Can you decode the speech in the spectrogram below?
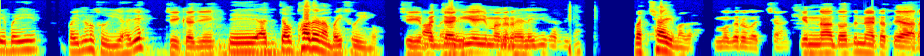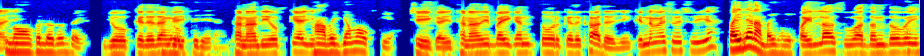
ਇਹ ਬਈ ਪਹਿਲਾਂ ਨੂੰ ਸੂਈ ਹੈ ਹਜੇ। ਠੀਕ ਆ ਜੀ। ਤੇ ਅੱਜ ਚੌਥਾ ਦਿਨ ਆ ਬਈ ਸੂਈ ਨੂੰ। ਠੀਕ ਹਾਂ, ਬੱਚਾ ਕੀ ਹੈ ਜੀ ਮਗਰ? ਮੇਲੇ ਜੀ ਫਿਰਦੀ ਨਾ ਬੱਚਾ ਹੀ ਮਗਰ। ਮਗਰ ਬੱਚਾ। ਕਿੰਨਾ ਦੁੱਧ ਨੈਟ ਤਿਆਰ ਆ ਜੀ? 9 ਕਿਲੋ ਦੁੱਧ ਹੈ ਜੀ। ਜੋ ਕੇ ਦੇ ਦਾਂਗੇ। ਥਣਾ ਦੀ ਓਕੇ ਆ ਜੀ? ਹਾਂ ਬਈ ਜਮਾ ਓਕੇ ਆ। ਠੀਕ ਆ ਜੀ। ਥਣਾ ਦੀ ਬਾਈ ਕਹਿੰਦੇ ਤੋੜ ਕੇ ਦਿਖਾ ਦਿਓ ਜੀ। ਕਿੰਨਵੇਂ ਸੂਈ ਸੂਈ ਆ? ਪਹਿਲਾਂ ਨਾ ਬਈ ਹਜੇ। ਪਹਿਲਾ ਸੂਆ ਦੰਦੋ ਬਈ।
